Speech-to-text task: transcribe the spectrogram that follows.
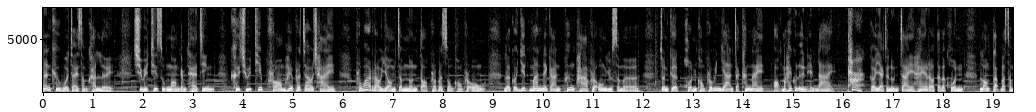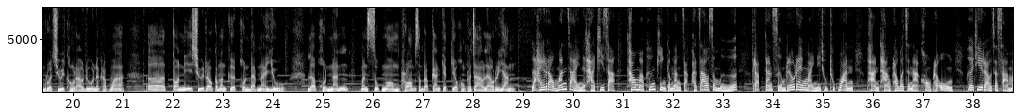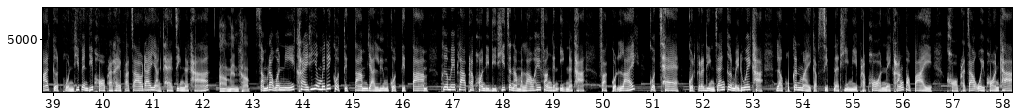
นั่นคือหัวใจสำคัญเลย ชีวิตที่สุขงอมกันแท้จริง คือชีวิตที่พร้อมให้พระเจ้าใช้ เพราะว่าเรายอมจำนนต่อพระประสงค์ของพระองค์ แล้วก็ยึดมั่นในการพึ่งพาพระองค์อยู่เสมอ จนเกิดผลของพระวิญญาณจากข้างในออกมาให้คนอื่นเห็นได้ค่ะก็อยากจะหนุนใจให้เราแต่ละคนลองกลับมาสำรวจชีวิตของเราดูนะครับว่าเอ่อตอนนี้ชีวิตเรากำลังเกิดผลแบบไหนอยู่ แล้วผลนั้นมันสุกงอมพร้อมสำหรับการเก็บเกี่ยวของพระเจ้าแล้วหรือยัง และให้เรามั่นใจนะคะที่จะเข้ามาพึ่งพิงกำลังจากพระเจ้าเสมอ รับการเสริมเรี่ยวแรงใหม่ในทุกๆวัน ผ่านทางพระวจนะของพระองค์ เพื่อที่เราจะสามารถเกิดผลที่เป็นที่พอพระทัยพระเจ้าได้อย่างแท้จริงนะคะอาเมนครับสำหรับวันนี้ใครที่ยังไม่ได้กดติดตาม อย่าลืมกดติดตาม เพื่อไม่พลาดพระพรดีๆ ที่จะนำมาเล่าให้ฟังกันอีกนะคะ ฝากกดไลค์กดแชร์ กดกระดิ่งแจ้งเกินไว้ด้วยค่ะ แล้วพบกันใหม่กับ 10 นาทีมีพระพรในครั้งต่อไป ขอพระเจ้าอวยพรค่ะ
